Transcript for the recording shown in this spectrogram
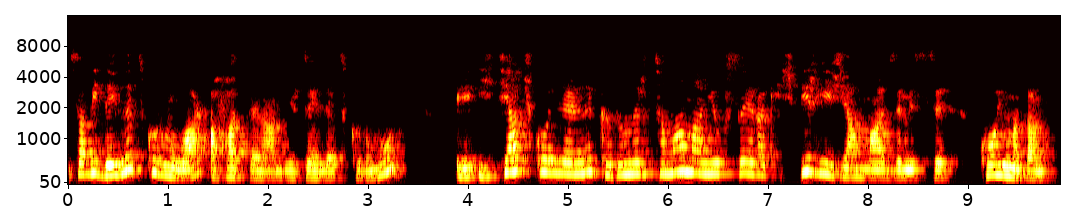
Mesela bir devlet kurumu var, AFAD denen bir devlet kurumu. E, ihtiyaç kolilerine kadınları tamamen yok sayarak hiçbir hijyen malzemesi koymadan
